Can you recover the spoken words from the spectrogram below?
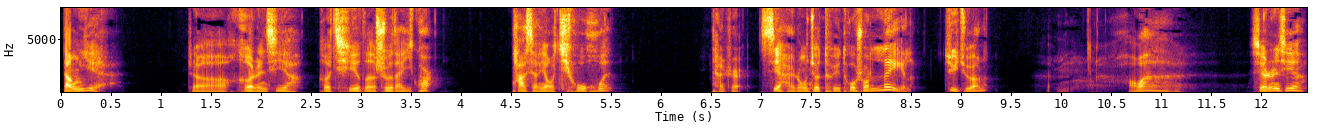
当夜，这贺仁熙啊和妻子睡在一块儿。他想要求欢，但是谢海荣却推脱说累了，拒绝了。好吧，谢仁熙啊，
